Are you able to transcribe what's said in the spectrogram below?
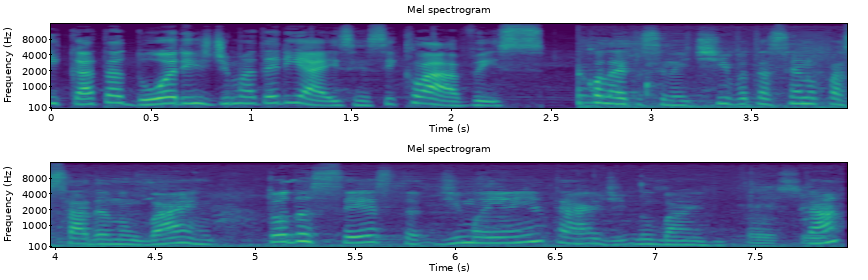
e catadores de materiais recicláveis. A coleta seletiva está sendo passada no bairro toda sexta, de manhã e à tarde, no bairro, Ah, tá?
